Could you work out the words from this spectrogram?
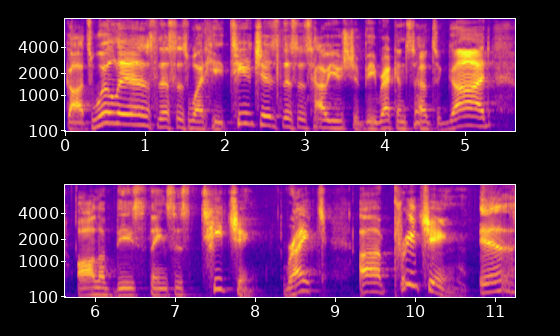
God's will is. This is what He teaches. This is how you should be reconciled to God. All of these things is teaching, right? Uh, preaching is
